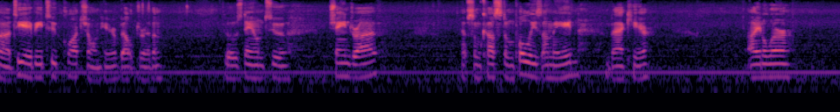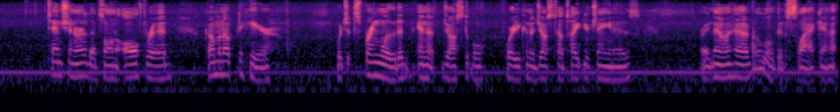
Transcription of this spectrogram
uh, TAV2 clutch on here, belt driven. Goes down to chain drive. Have some custom pulleys I made back here. Idler, tensioner that's on all thread coming up to here which it's spring loaded and adjustable where you can adjust how tight your chain is. Right now I have a little bit of slack in it,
